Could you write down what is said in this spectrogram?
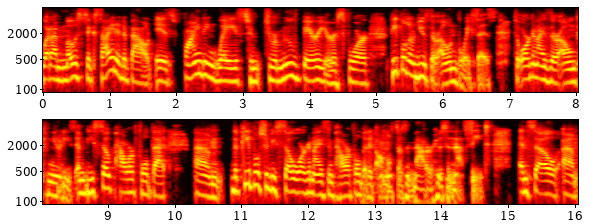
what I'm most excited about is finding ways to, to remove barriers for people to use their own voices, to organize their own communities, and be so powerful that um, the people should be so organized and powerful that it almost doesn't matter who's in that seat. And so um,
